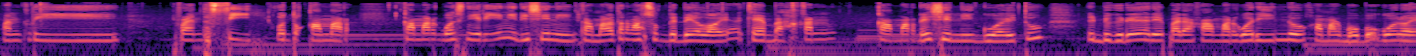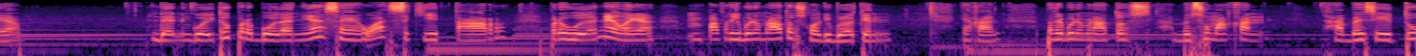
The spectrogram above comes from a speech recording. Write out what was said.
monthly rent fee untuk kamar. Kamar gue sendiri ini di sini. Kamar termasuk gede loh ya. Kayak bahkan kamar di sini gue itu lebih gede daripada kamar gue di Indo kamar bobo gue loh ya. Dan gue itu per bulannya sewa sekitar per bulannya loh ya 4.600 kalau dibulatin ya kan? 4.600 habis itu makan. Habis itu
